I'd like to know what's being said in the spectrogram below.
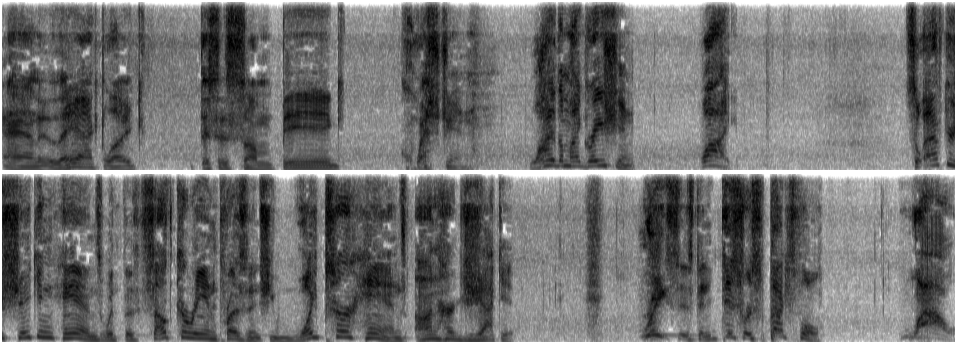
And they act like this is some big question. Why the migration? Why? So after shaking hands with the South Korean president, she wipes her hands on her jacket. Racist and disrespectful. Wow.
